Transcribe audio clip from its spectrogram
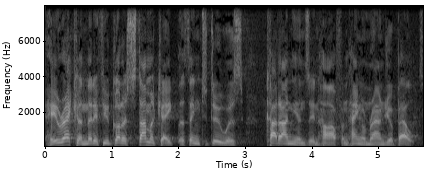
he reckoned that if you've got a stomach ache, the thing to do was cut onions in half and hang them around your belt.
